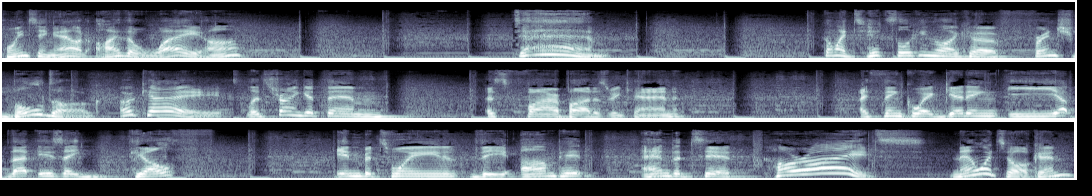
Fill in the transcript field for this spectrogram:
pointing out either way, huh? Damn. Got my tits looking like a French bulldog. Okay, let's try and get them as far apart as we can. I think we're getting. Yep, that is a gulf in between the armpit and the tit. All right, now we're talking.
